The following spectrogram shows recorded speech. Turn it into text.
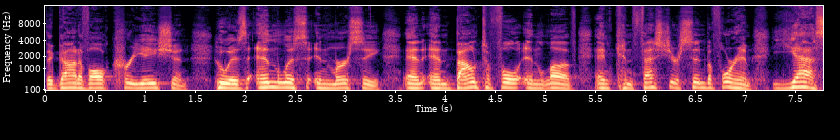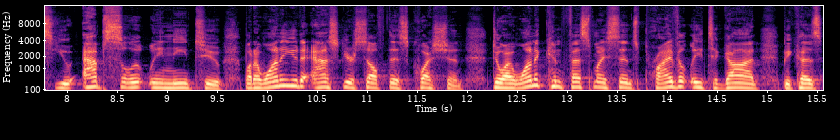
the God of all creation, who is endless in mercy and, and bountiful in love, and confess your sin before Him. Yes, you absolutely need to. But I want you to ask yourself this question Do I want to confess my sins privately to God because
